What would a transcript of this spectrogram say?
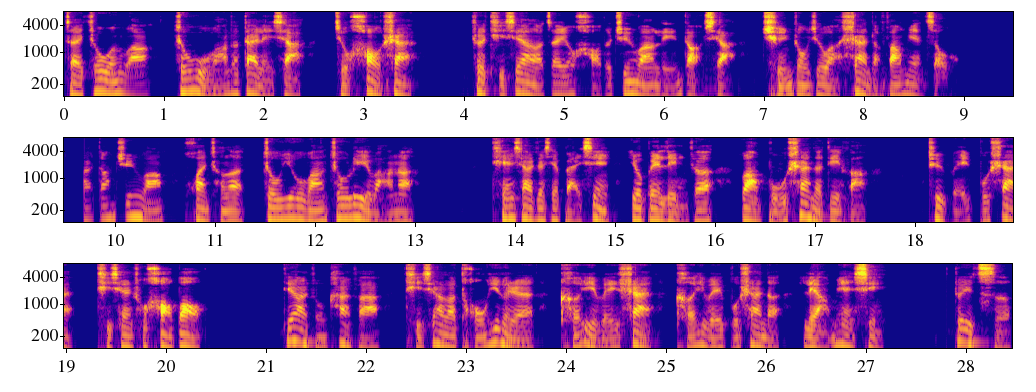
在周文王、周武王的带领下就好善，这体现了在有好的君王领导下，群众就往善的方面走。而当君王换成了周幽王、周厉王呢，天下这些百姓又被领着往不善的地方去为不善，体现出好报。第二种看法体现了同一个人。可以为善，可以为不善的两面性，对此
